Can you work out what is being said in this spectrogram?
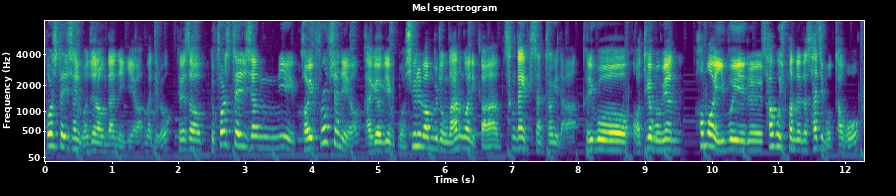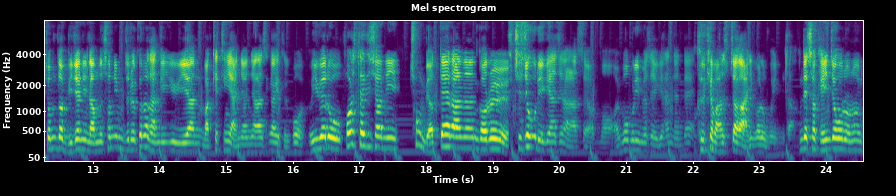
퍼스트 에디션이 먼저 나온다는 얘기예요. 한마디로. 그래서 그 퍼스트 에디션이 거의 풀옵션이에요. 가격이 뭐 11만 불 정도 하는 거니까 상당히 비싼 트럭이다. 그리고 어떻게 보면 허머 EV를 사고 싶었는데 사지 못하고 좀 더 미련이 남은 손님들을 끌어당기기 위한 마케팅이 아니었냐는 생각이 들고 의외로 퍼스트 에디션이 총 몇 대라는 거를 구체적으로 얘기하진 않았어요. 뭐 얼버무리면서 얘기를 했는데 그렇게 많은 숫자가 아닌 걸로 보입니다. 근데 저 개인적으로는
